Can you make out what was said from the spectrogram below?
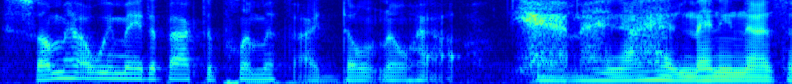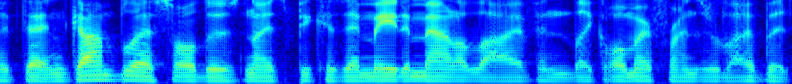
Somehow we made it back to Plymouth. I don't know how. Yeah, man, I had many nights like that, and God bless all those nights because I made them out alive, and like all my friends are alive. But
